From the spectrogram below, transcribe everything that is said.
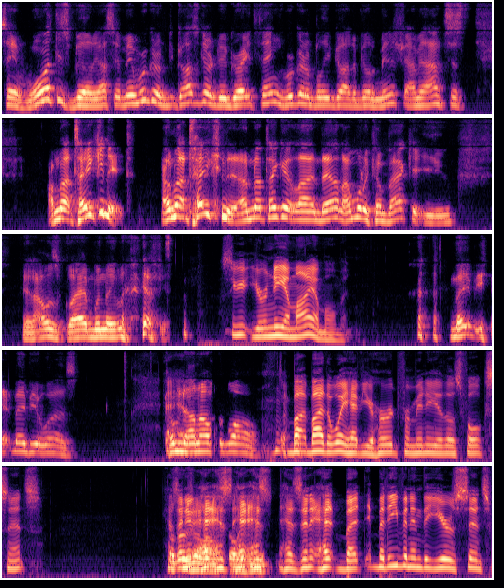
Say, I want this building. I said, man, we're going to, God's going to do great things. We're going to believe God to build a ministry. I mean, I'm just, I'm not taking it. I'm not taking it. I'm not taking it lying down. I'm going to come back at you. And I was glad when they left. So your Nehemiah moment. maybe, maybe it was. Come down off the wall. by, by the way, have you heard from any of those folks since? Has, Well, any, has, has, has any, but but even in the years since,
